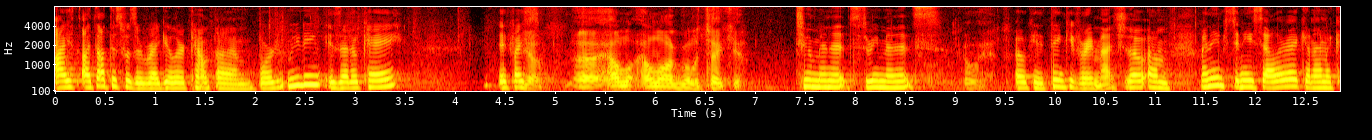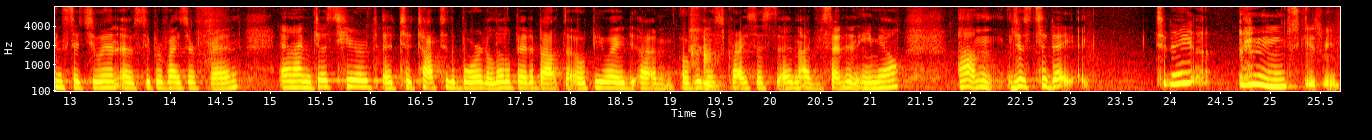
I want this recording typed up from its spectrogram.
I, I thought this was a regular count, um, board meeting. Is that okay? If I, Yeah. Uh, How, lo- how long will it take you? two minutes, three minutes? Go ahead. Okay, thank you very much. So um, my name's Denise Ellerick, and I'm a constituent of Supervisor Friend. And I'm just here to, to talk to the board a little bit about the opioid um, overdose crisis, and I've sent an email. Um, just today, today, excuse me.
